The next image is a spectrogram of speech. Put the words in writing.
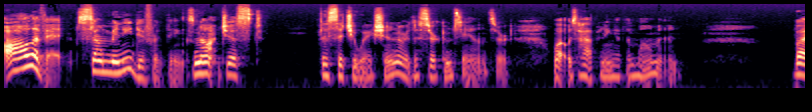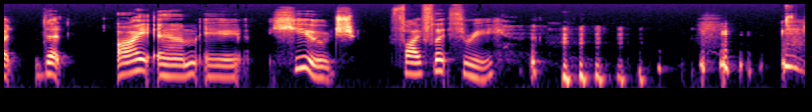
all of it. So many different things not just the situation or the circumstance or what was happening at the moment but that i am a huge five foot three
